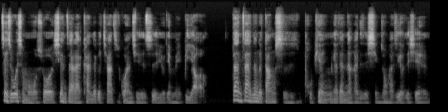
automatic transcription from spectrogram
这也是为什么我说现在来看这个价值观其实是有点没必要了。但在那个当时，普遍应该在男孩子的心中还是有这些，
